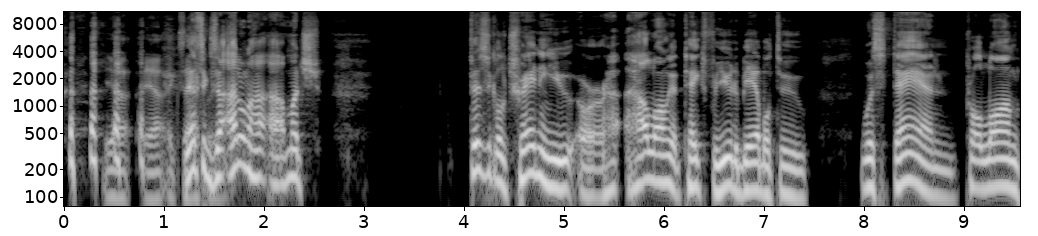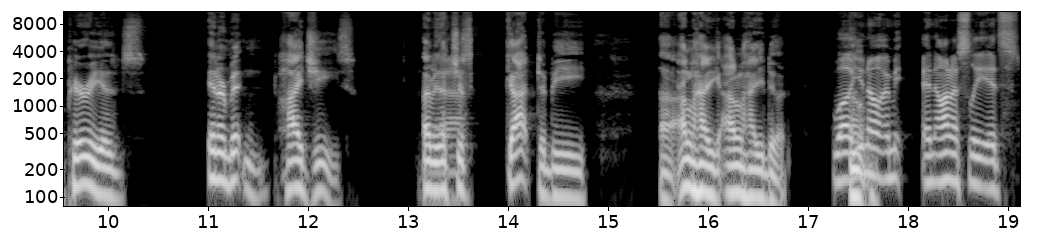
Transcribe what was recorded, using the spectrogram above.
yeah, yeah, exactly. That's exactly. I don't know how, how, much physical training you or how long it takes for you to be able to withstand prolonged periods, intermittent high G's. I mean, that's just got to be. Uh, I don't know how you. I don't know how you do it. Well, you know, I mean, and honestly, it's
